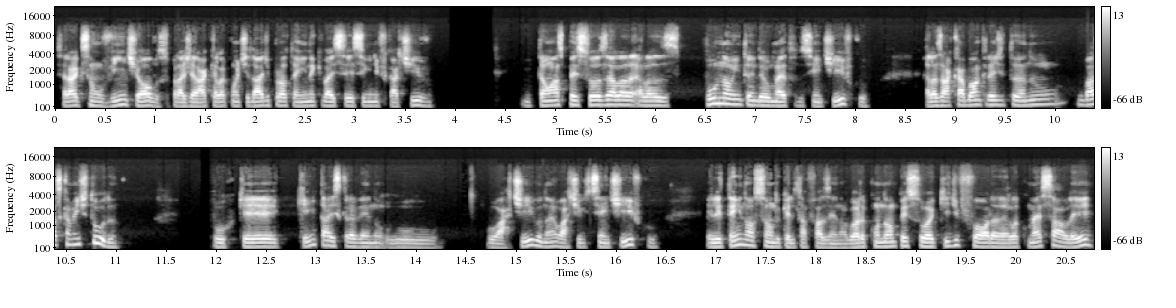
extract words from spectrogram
Será que são 20 ovos para gerar aquela quantidade de proteína que vai ser significativo? Então as pessoas elas, por não entender o método científico, elas acabam acreditando em basicamente tudo. Porque quem está escrevendo o, o artigo, né, o artigo científico, ele tem noção do que ele está fazendo. Agora, quando uma pessoa aqui de fora ela começa a ler,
